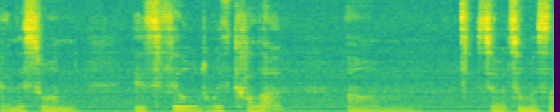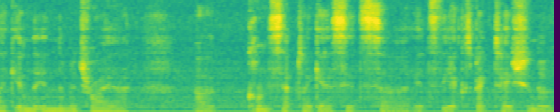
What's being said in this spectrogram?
and this one is filled with color. Um, so it's almost like in the in the Maitreya uh, concept, I guess it's uh, it's the expectation of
